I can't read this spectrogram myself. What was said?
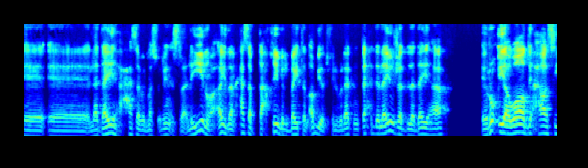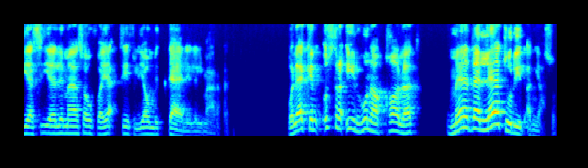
آه، آه، لديها حسب المسؤولين الإسرائيليين وأيضا حسب تعقيب البيت الأبيض في الولايات المتحدة لا يوجد لديها رؤية واضحة سياسية لما سوف يأتي في اليوم التالي للمعركة. ولكن إسرائيل هنا قالت ماذا لا تريد أن يحصل.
